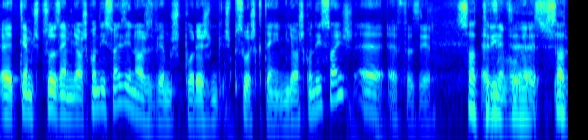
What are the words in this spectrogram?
Uh, temos pessoas em melhores condições e nós devemos pôr as, as pessoas que têm melhores condições a, a fazer, só 30, a só,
